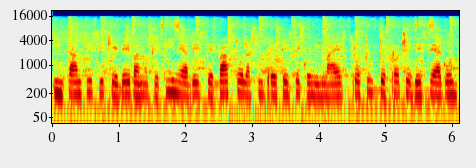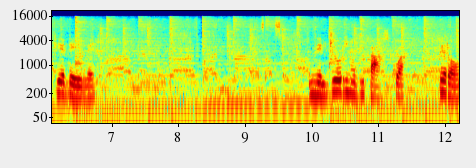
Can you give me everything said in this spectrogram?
in tanti si chiedevano che fine avesse fatto la subrete se con il maestro tutto procedesse a gonfie vele nel giorno di Pasqua. Però,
